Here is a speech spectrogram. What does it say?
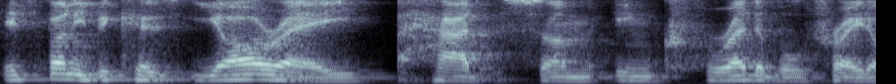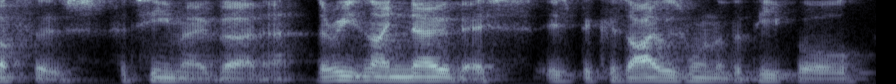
It's funny because Yare had some incredible trade offers for Timo Werner. The reason I know this is because I was one of the people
